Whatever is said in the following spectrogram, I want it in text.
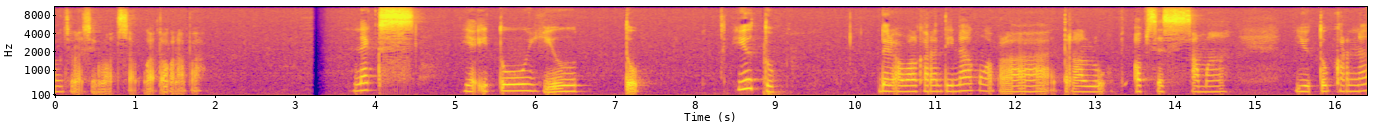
ngejelasin WhatsApp nggak tahu kenapa. Next yaitu YouTube YouTube. Dari awal karantina aku nggak pernah terlalu obses sama YouTube karena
